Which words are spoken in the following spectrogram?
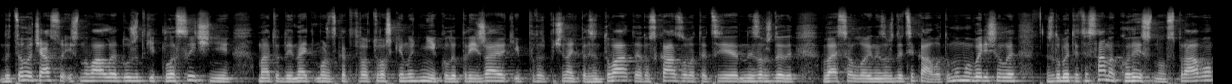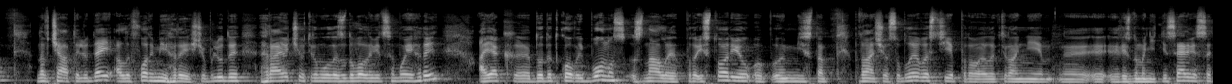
До цього часу існували дуже такі класичні методи, навіть можна сказати, трошки нудні, коли приїжджають і починають презентувати, розказувати. Це не завжди весело і не завжди цікаво. Тому ми вирішили зробити те саме корисну справу, навчати людей, але в формі гри, щоб люди, граючи, отримували задоволення від самої гри. А як е, додатковий бонус знали про історію е, міста, про наші особливості, про електронні е, різноманітні сервіси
